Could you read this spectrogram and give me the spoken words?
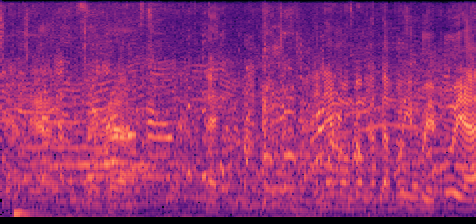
Sehat-sehat, dijaga. Eh, ini mumpung ketemu ibu-ibu ya.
